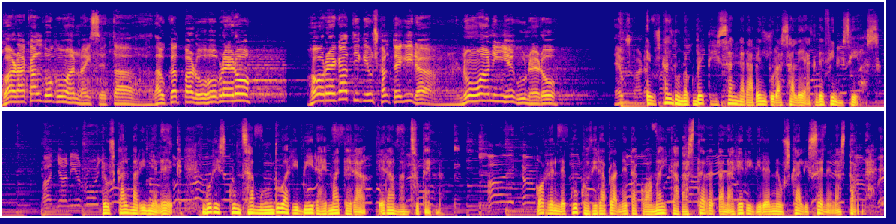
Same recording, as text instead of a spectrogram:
Barakaldokoan naiz eta daukat paro obrero, horregatik euskaltegira, noan egunero. Euskaldunok beti izan gara abentura zaleak definizioaz. Euskal Marinelek gure hizkuntza munduari bira ematera eraman zuten. Horren lekuko dira planetako amaika bazterretan ageri diren euskal izenen aztarnak.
